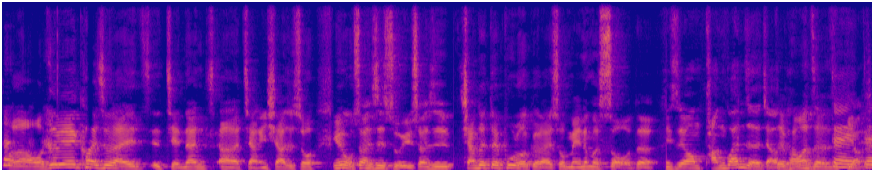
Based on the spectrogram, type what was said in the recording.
好了，我这边快速来简单呃讲一下，就是说，因为我算是属于算是相对对部落格来说没那么熟的，你是用旁观者的角度，对旁观者是比较客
